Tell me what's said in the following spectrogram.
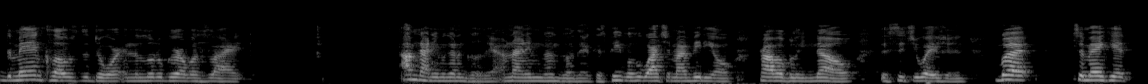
The man closed the door, and the little girl was like, I'm not even gonna go there. I'm not even gonna go there because people who watching my video probably know the situation. But to make it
